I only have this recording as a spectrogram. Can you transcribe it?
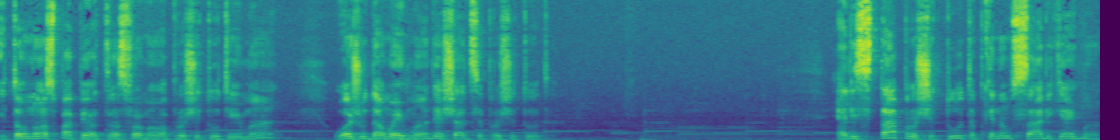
Então nosso papel é transformar uma prostituta em irmã ou ajudar uma irmã a deixar de ser prostituta. Ela está prostituta porque não sabe que é irmã.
